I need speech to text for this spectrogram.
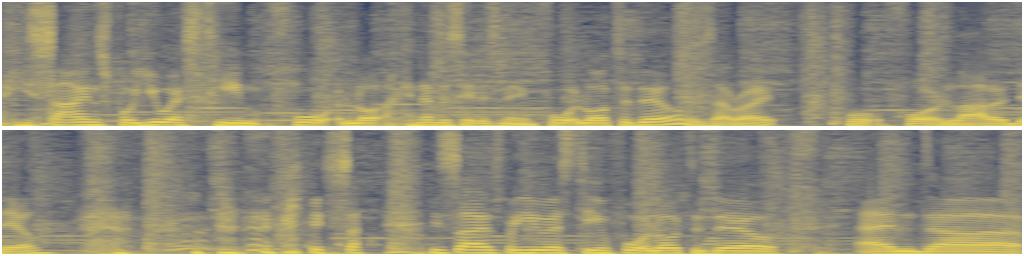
he signs for US team Fort. La- I can never say this name. Fort Lauderdale, is that right? Fort Fort Lauderdale. he, signs for US team Fort Lauderdale, and uh,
